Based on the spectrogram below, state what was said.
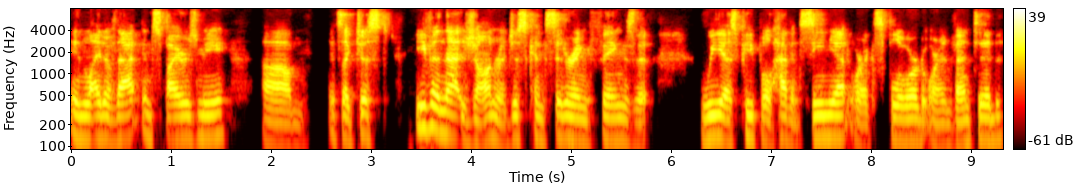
in light of that inspires me. Um, it's like just even that genre, just considering things that we as people haven't seen yet or explored or invented.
